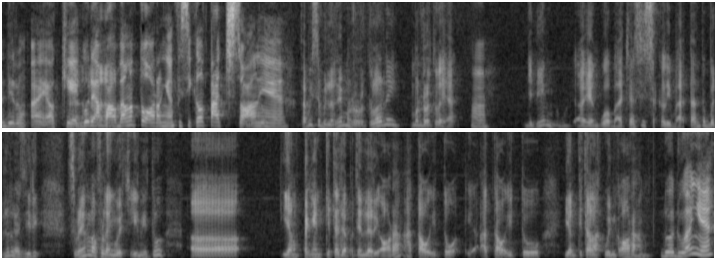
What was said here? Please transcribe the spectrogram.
di rumah. Ah, Oke, gue udah Ah. apal banget tuh orang yang physical touch soalnya. tapi sebenarnya menurut lo nih menurut lo ya Hmm. jadi yang eh, yang gua baca sih sekelibatan tuh bener gak sih jadi sebenarnya love language ini tuh eh yang pengen kita dapetin dari orang atau itu atau itu yang kita lakuin ke orang Dua-duanya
